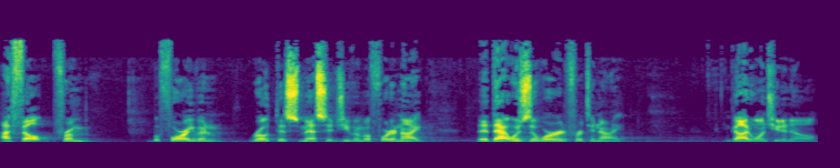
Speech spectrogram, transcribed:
I felt from before I even wrote this message, even before tonight, that that was the word for tonight. God wants you to know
